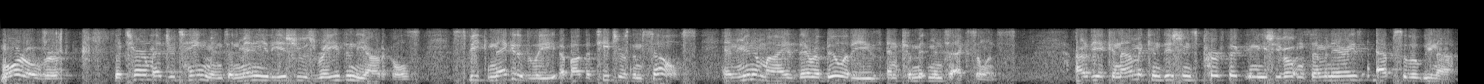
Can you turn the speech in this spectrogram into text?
Moreover, the term edutainment and many of the issues raised in the articles speak negatively about the teachers themselves and minimize their abilities and commitment to excellence. Are the economic conditions perfect in the yeshivot and seminaries? Absolutely not.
